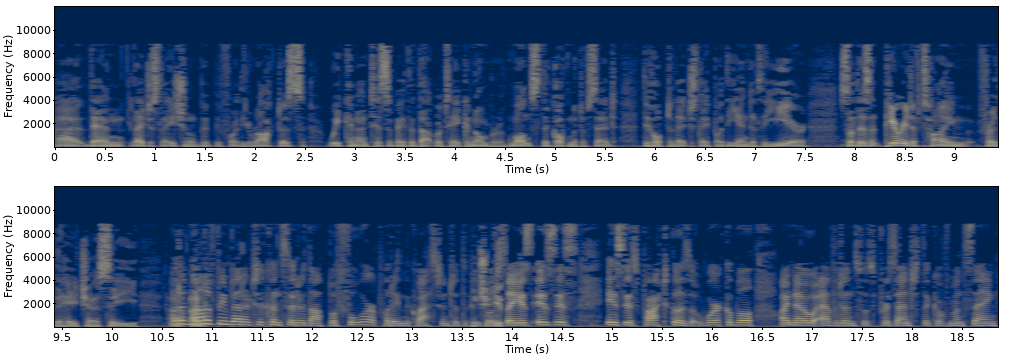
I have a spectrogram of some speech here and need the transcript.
uh, then legislation will be before the Oireachtas. We can anticipate that that will take a number of months. The government have said they hope to legislate by the end of the year. So there's a period of time for the HSE. Would it uh, not have been better to consider that before putting the question to the people to say, is, is this is this practical? Is it workable? I know evidence was presented to the government saying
